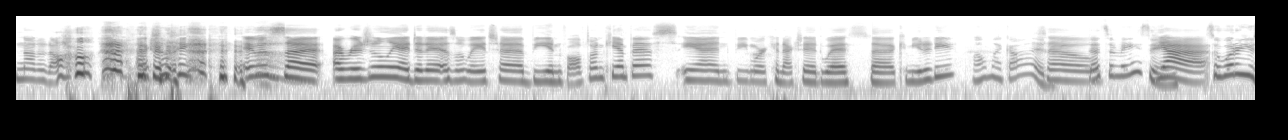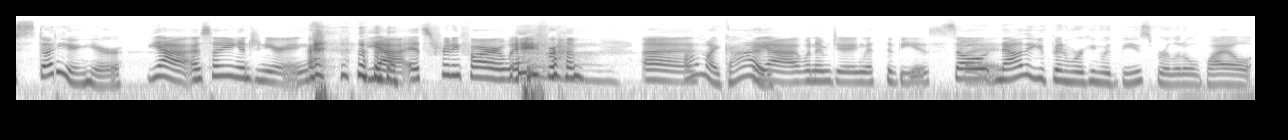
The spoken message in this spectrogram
not at all. Actually, it was uh, originally I did it as a way to be involved on campus and be more connected with the community. Oh my god! So that's amazing. Yeah. So what are you studying here? Yeah, I'm studying engineering. yeah, it's pretty far away from Uh, oh my god. yeah, when I'm doing with the bees. So now that you've been working with bees for a little while,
